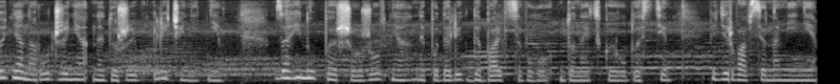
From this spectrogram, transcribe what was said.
До дня народження не дожив лічені дні. Загинув 1 жовтня неподалік Дебальцевого Донецької області. Підірвався на міні.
